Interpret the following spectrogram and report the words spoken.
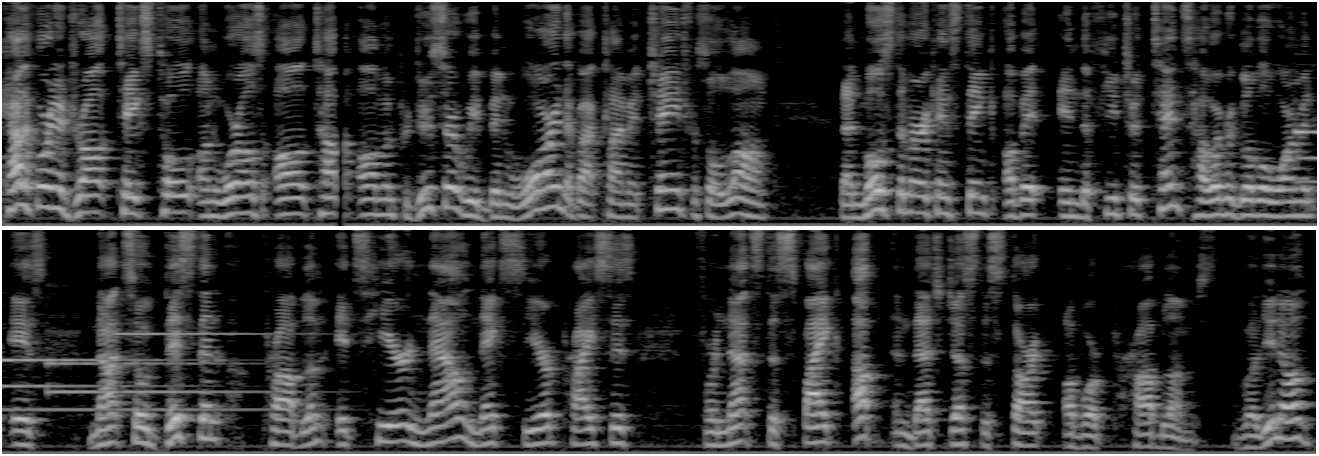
California drought takes toll on world's all top almond producer. We've been warned about climate change for so long that most Americans think of it in the future tense. However, global warming is not so distant problem. It's here now. Next year, prices for nuts to spike up, and that's just the start of our problems. Well, you know,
